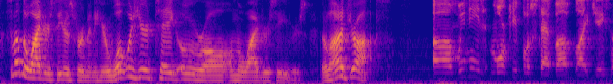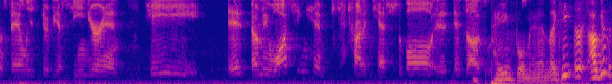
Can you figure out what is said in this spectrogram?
Let's about the wide receivers for a minute here. What was your take overall on the wide receivers? There are a lot of drops. Um, we need more people to step up. Like Jayson Stanley's going to be a senior, and he it, I mean, watching him try to catch the ball, it, it's ugly. It's painful, man. Like he, I'll get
